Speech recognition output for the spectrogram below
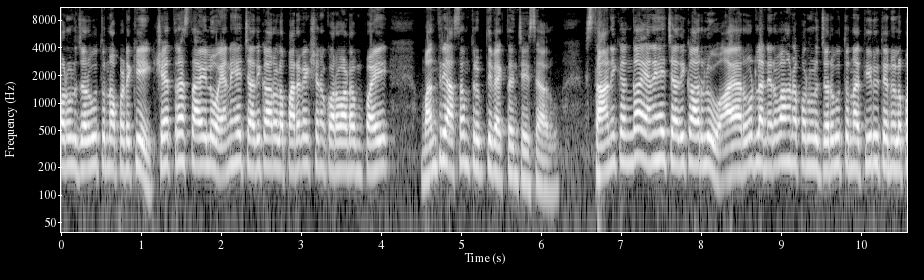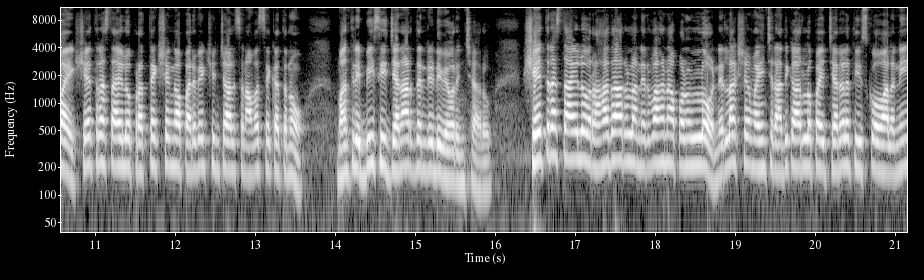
పనులు జరుగుతున్నప్పటికీ క్షేత్రస్థాయిలో ఎన్హెచ్ అధికారుల పర్యవేక్షణ కొరవడంపై మంత్రి అసంతృప్తి వ్యక్తం చేశారు. స్థానికంగా ఎన్హెచ్ అధికారులు ఆయా రోడ్ల నిర్వహణ పనులు జరుగుతున్న తీరుతెన్నులపై క్షేత్రస్థాయిలో ప్రత్యక్షంగా పర్యవేక్షించాల్సిన ఆవశ్యకతను మంత్రి బీసీ జనార్దన్ రెడ్డి వివరించారు. క్షేత్రస్థాయిలో రహదారుల నిర్వహణ పనుల్లో నిర్లక్ష్యం వహించిన అధికారులపై చర్యలు తీసుకోవాలని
